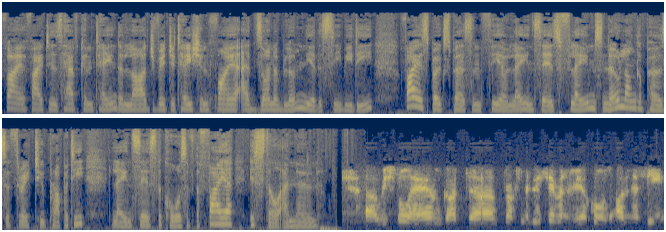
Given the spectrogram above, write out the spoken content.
Firefighters have contained a large vegetation fire at Zonnebloem near the CBD. Fire spokesperson Theo Layne says flames no longer pose a threat to property. Layne says the cause of the fire is still unknown. Uh, we still have got uh, approximately seven vehicles on the scene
